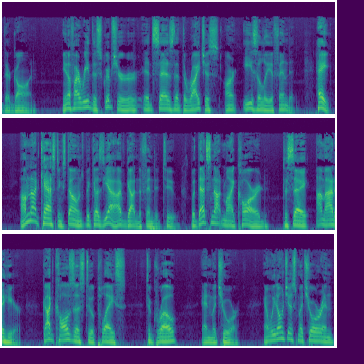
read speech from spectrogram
they're gone. You know, if I read the scripture, it says that the righteous aren't easily offended. Hey, I'm not casting stones because, yeah, I've gotten offended too. But that's not my card to say, I'm out of here. God calls us to a place to grow and mature. And we don't just mature in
